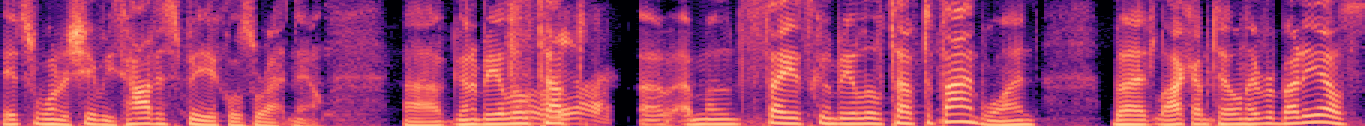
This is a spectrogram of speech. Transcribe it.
It's one of Chevy's hottest vehicles right now. Uh, going to be a little Oh, tough. to- uh, I'm going to say it's going to be a little tough to find one, but like I'm telling everybody else,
